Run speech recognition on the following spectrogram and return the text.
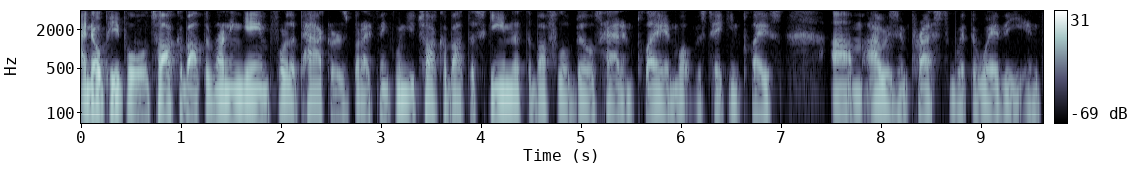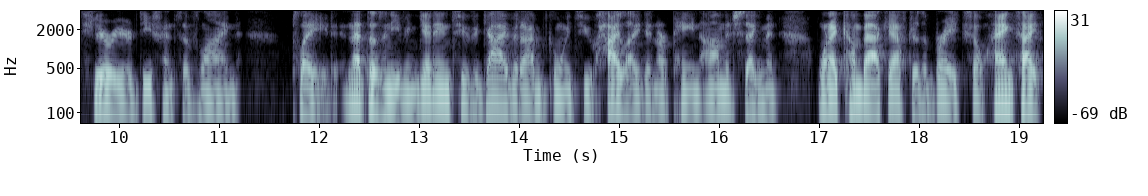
I know people will talk about the running game for the Packers, but I think when you talk about the scheme that the Buffalo Bills had in play and what was taking place, um, I was impressed with the way the interior defensive line played. And that doesn't even get into the guy that I'm going to highlight in our paying homage segment when I come back after the break. So hang tight.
